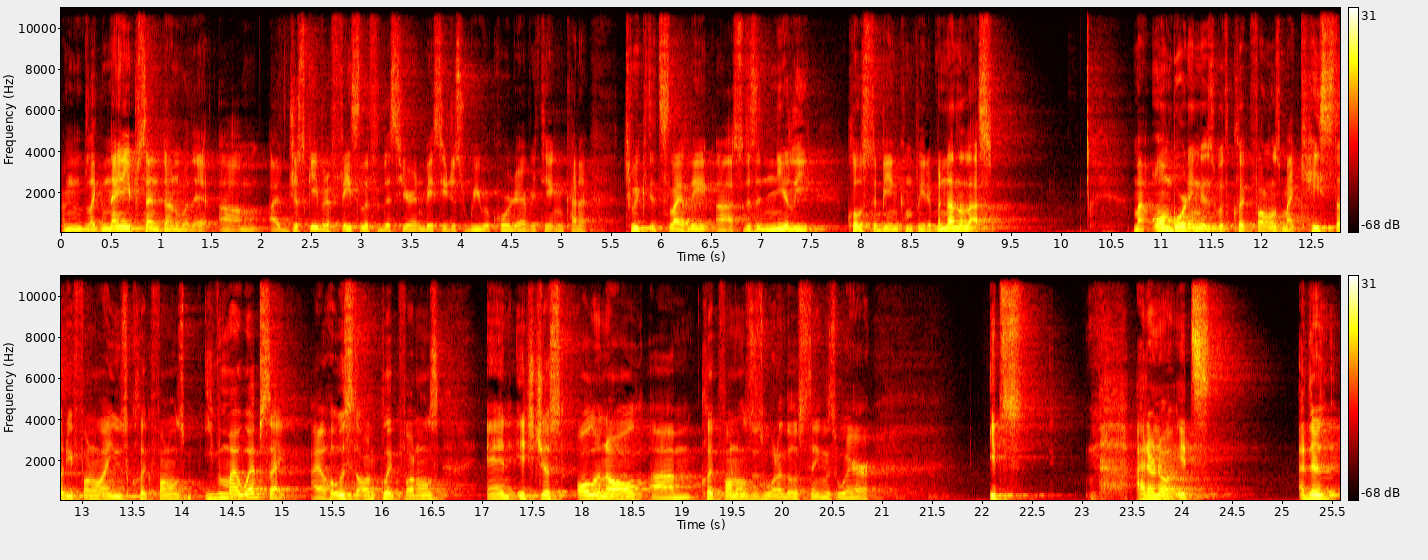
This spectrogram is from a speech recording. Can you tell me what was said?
I'm like 90% done with it. Um, I've just gave it a facelift for this year and basically just re-recorded everything and kind of tweaked it slightly. Uh, so this is nearly close to being completed, but nonetheless, my onboarding is with ClickFunnels. My case study funnel, I use ClickFunnels. Even my website, I host on ClickFunnels. And it's just all in all, um, ClickFunnels is one of those things where it's, I don't know, it's, there's,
